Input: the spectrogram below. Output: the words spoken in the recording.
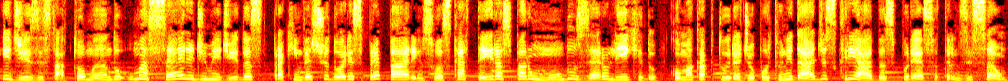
e diz estar tomando uma série de medidas para que investidores preparem suas carteiras para um mundo zero líquido, como a captura de oportunidades criadas por essa transição.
